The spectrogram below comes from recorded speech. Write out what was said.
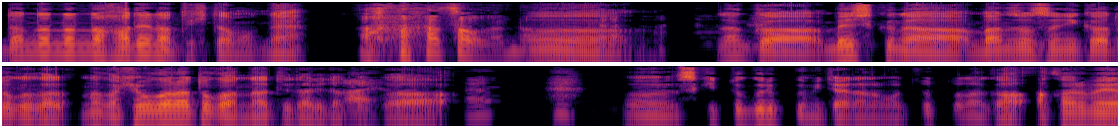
だんだんだん派手になってきたもんね。ああ、そうなんだ。うん。なんか、ベーシックなバンズのスニーカーとかが、なんかヒョウ柄とかになってたりだとか、はいうん、スキットグリップみたいなのもちょっとなんか明るめ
